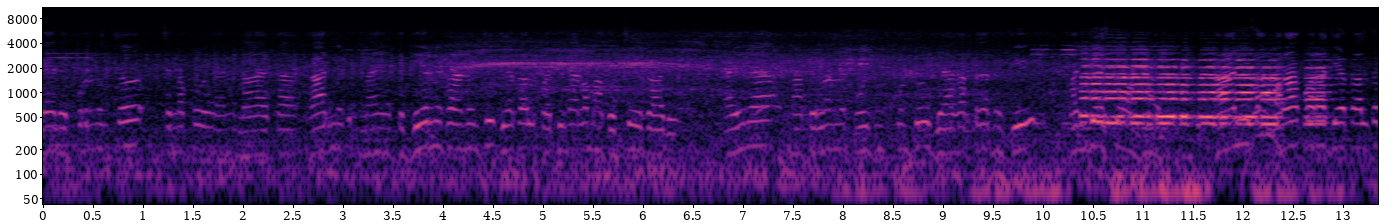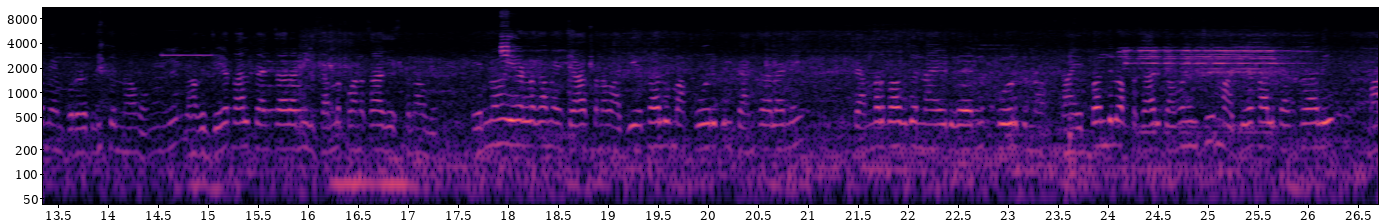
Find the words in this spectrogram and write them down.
నేను ఎప్పటి నుంచో చిన్నప్పుడు నా యొక్క కార్మిక నా యొక్క జీర్ణ కాడ నుంచి జీతాలు ప్రతి నెల మాకు వచ్చేవి కాదు. అయినా నా పిల్లల్ని పోషించుకుంటూ జాగ్రత్తగా నేను జీ పని కానీ అరాకొర జీతాలతో మేము బ్రతుకుతున్నాము. మాకు జీతాలు పెంచాలని ఈ సమ్మె కొనసాగిస్తున్నాము. ఎన్నో ఏళ్ళుగా మేము చేస్తున్నాము ఆ జీతాలు మా కోరికలు పెంచాలని చంద్రబాబు నాయుడు గారిని కోరుతున్నాం. మా ఇబ్బందులు ఒక్కసారి గమనించి మా జీతాలు పెంచాలి. మా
